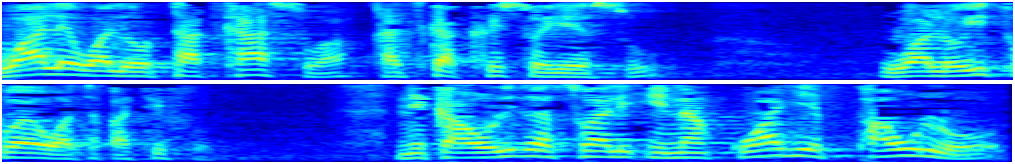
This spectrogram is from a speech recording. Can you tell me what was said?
wale waliotakaswa katika kristo yesu walioitwa wao watakatifu. Nikawauliza swali inakuwaje paulo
